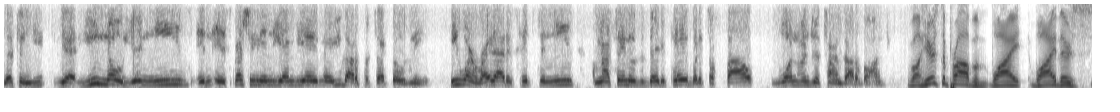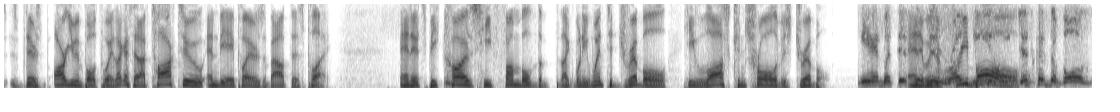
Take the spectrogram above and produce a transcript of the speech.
Listen, you, yeah, you know your knees, in, especially in the NBA, man. You got to protect those knees. He went right at his hips and knees. I'm not saying it was a dirty play, but it's a foul 100 times out of 100. Well, here's the problem. Why why there's there's argument both ways. Like I said, I've talked to NBA players about this play. And it's because he fumbled the like when he went to dribble, he lost control of his dribble. Yeah, but this and it was a free rugby, ball. You know, just because the ball's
